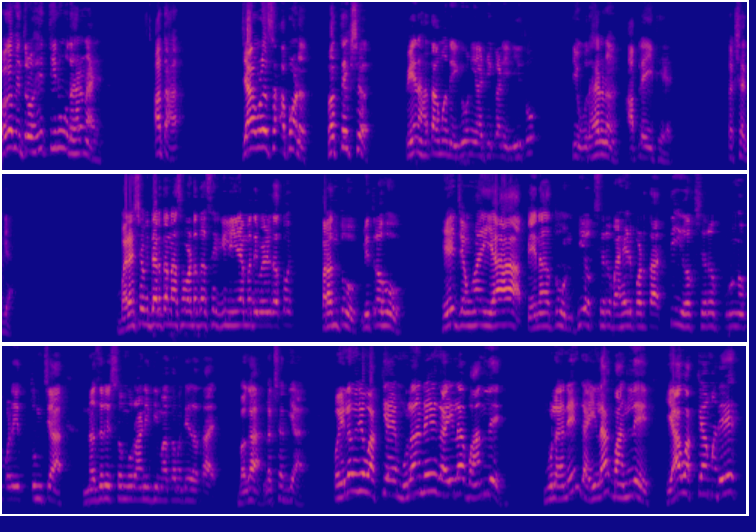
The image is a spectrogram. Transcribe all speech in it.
बघा मित्र हे तीन उदाहरणं आहेत. आता ज्यावेळेस आपण प्रत्यक्ष पेन हातामध्ये घेऊन या ठिकाणी लिहितो ती उदाहरणं आपल्या इथे आहेत. लक्षात घ्या. बऱ्याचशा विद्यार्थ्यांना असं वाटत असेल की लिहिण्यामध्ये वेळ जातोय. परंतु मित्र हो हे जेव्हा या पेनातून ही अक्षरं बाहेर पडतात ती अक्षरं पूर्णपणे तुमच्या नजरेसमोर आणि दिमागामध्ये जात आहेत. बघा लक्षात घ्या. पहिलं जे वाक्य आहे मुलाने गाईला बांधले. मुलाने गाईला बांधले. या वाक्यामध्ये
